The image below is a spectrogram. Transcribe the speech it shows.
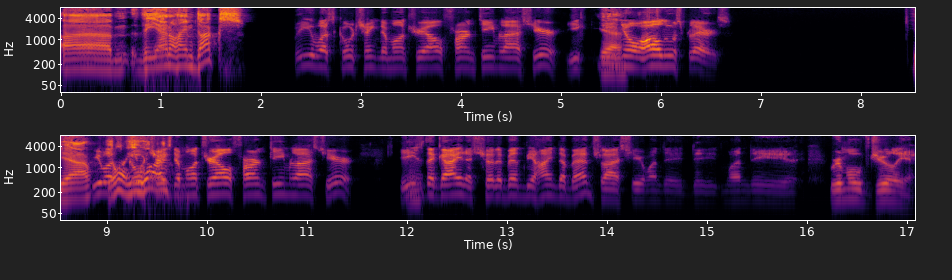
um, the Anaheim Ducks. He was coaching the Montreal farm team last year. You, yeah. you know all those players. Yeah. He was coaching he was. the Montreal farm team last year. He's mm-hmm. the guy that should have been behind the bench last year when they, they when they removed Julien.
